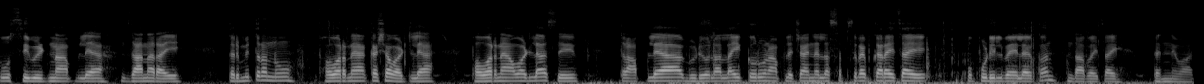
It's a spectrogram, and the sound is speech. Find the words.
तो सिविडनं आपल्या जाणार आहे. तर मित्रांनो फवारण्या कशा वाटल्या? फवारण्या आवडल्या असेल तर आपल्या व्हिडिओला लाईक करून आपल्या चॅनलला सबस्क्राईब करायचं आहे व पुढील बेल आयकॉन दाबायचं आहे. धन्यवाद.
